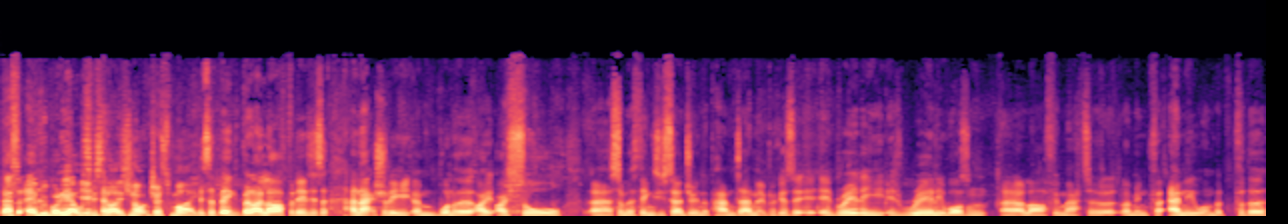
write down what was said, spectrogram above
that's everybody else's Yeah, lives, sure. not just mine. It's a big, but I laugh. But it is, a, and actually, um, one of the I, I saw uh, some of the things you said during the pandemic because it, it really, it really wasn't uh, a laughing matter. I mean, for anyone, but for the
